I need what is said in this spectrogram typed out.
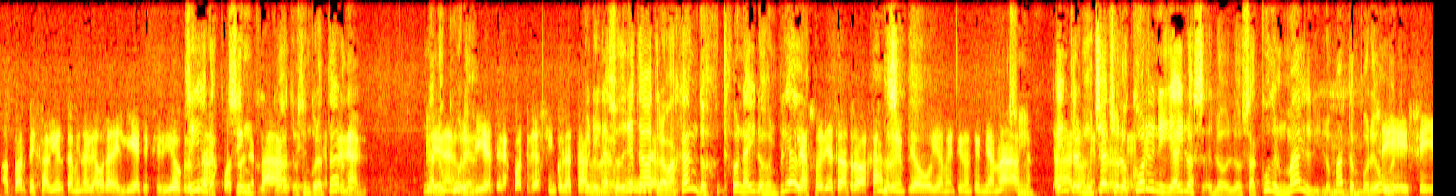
aparte Javier también a la hora del día que se dio, creo que a las 4 de la tarde. 4 o 5 de la tarde. Una locura. Día, entre las 4 y las 5 de la tarde. Pero y la sodería estaba trabajando, estaban ahí los empleados. La sodería estaba trabajando, los empleados obviamente no entendían nada. Entra el muchacho, lo corren y ahí lo, lo, sacuden mal y lo matan, por hombre. Sí, sí,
